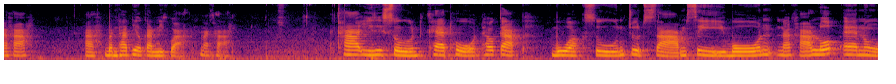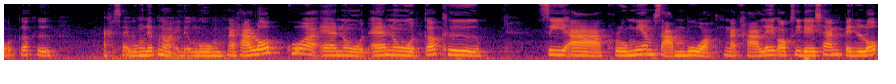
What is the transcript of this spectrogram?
นะคะ อะบรรทัดเดียวกันดีกว่านะคะ ค่า e 0แคโทดเท่ากับบวก 0.34 โวลต์นะคะ ลบแอนโนดก็คืออะใส่วงเล็บหน่อยเดี๋ยวงงนะคะ ลบขั้วแอนโนดแอนโนดก็คือ Cr โครเมียม 3 บวกนะคะ เลขออกซิเดชันเป็นลบ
